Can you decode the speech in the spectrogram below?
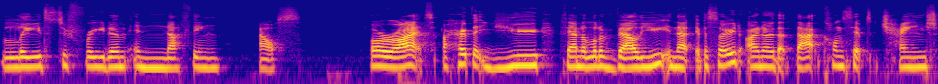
leads to freedom and nothing else. All right. I hope that you found a lot of value in that episode. I know that that concept changed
